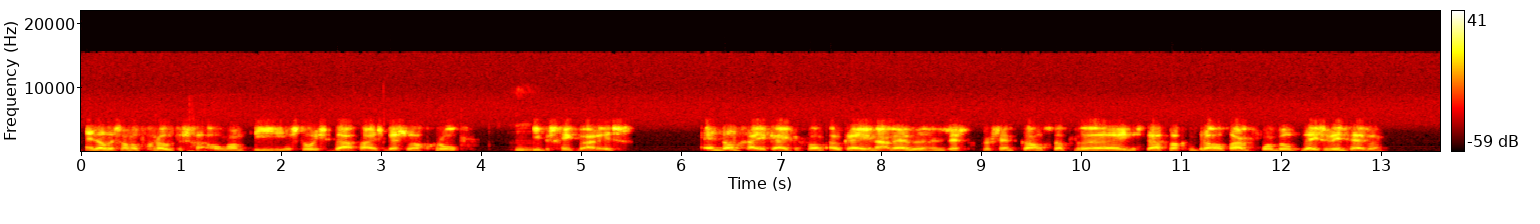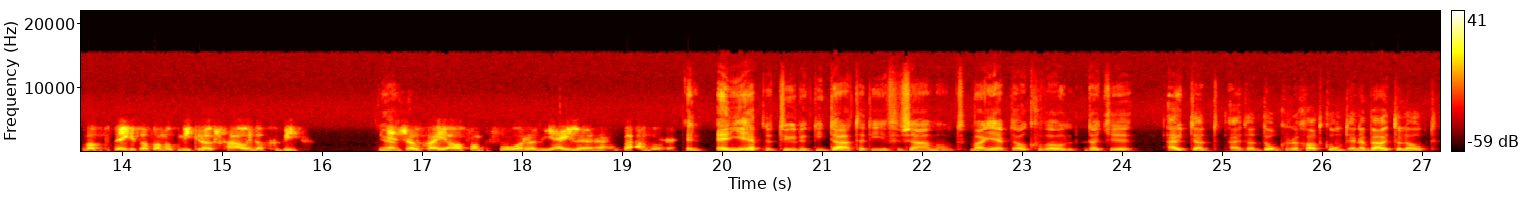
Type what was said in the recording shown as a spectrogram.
en dat is dan op grote schaal, want die historische data is best wel grof hmm. die beschikbaar is. En dan ga je kijken van, oké, okay, nou, we hebben een 60% kans dat we in de staat van Gibraltar bijvoorbeeld deze wind hebben. Wat betekent dat dan op microschaal in dat gebied? Ja. En zo kan je al van tevoren die hele baan door. En, en je hebt natuurlijk die data die je verzamelt, maar je hebt ook gewoon dat je uit dat, uit dat donkere gat komt en naar buiten loopt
